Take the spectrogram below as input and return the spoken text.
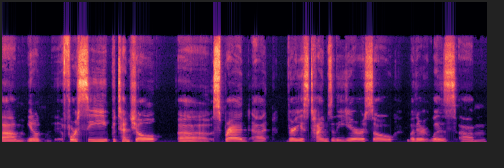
um, you know foresee potential uh, spread at various times of the year. So whether it was um,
